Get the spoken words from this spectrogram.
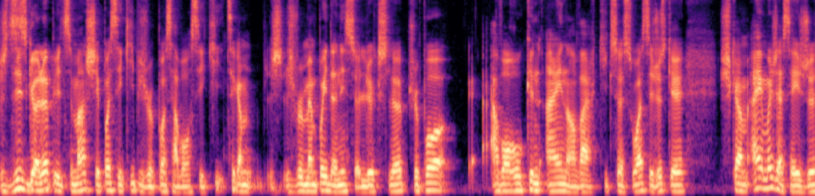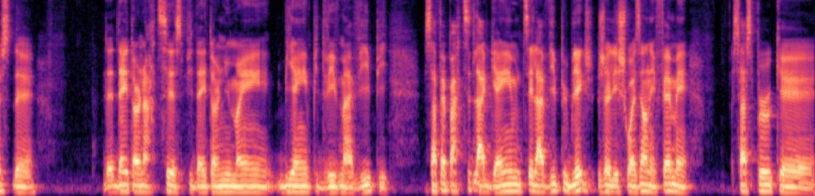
je dis ce gars-là puis ultimement je sais pas c'est qui puis je veux pas savoir c'est qui. Tu sais comme je veux même pas lui donner ce luxe là. Je veux pas avoir aucune haine envers qui que ce soit, c'est juste que je suis comme hey moi j'essaie juste de- d'être un artiste puis d'être un humain bien puis de vivre ma vie puis ça fait partie de la game. Tu sais, la vie publique, je, je l'ai choisi en effet, mais ça se peut que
